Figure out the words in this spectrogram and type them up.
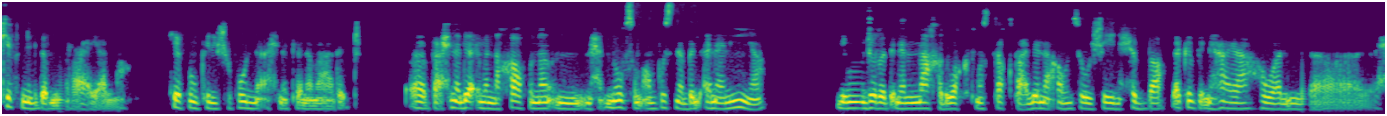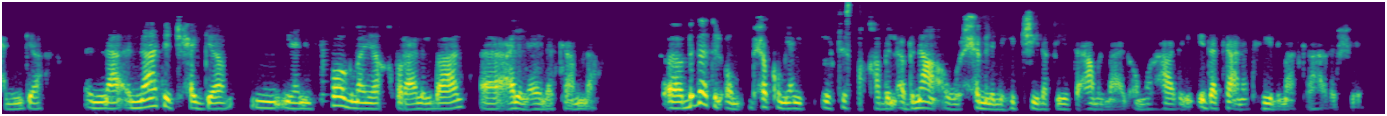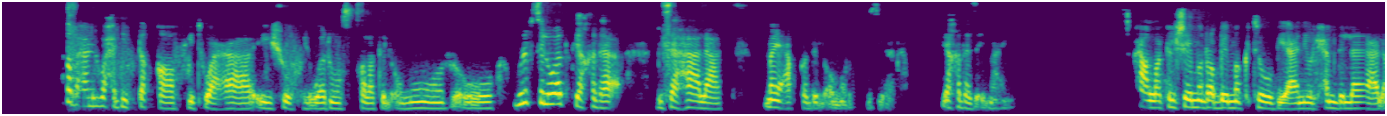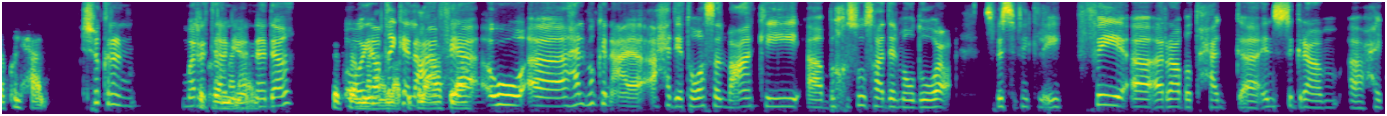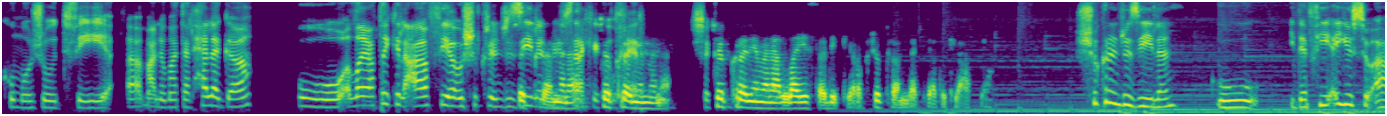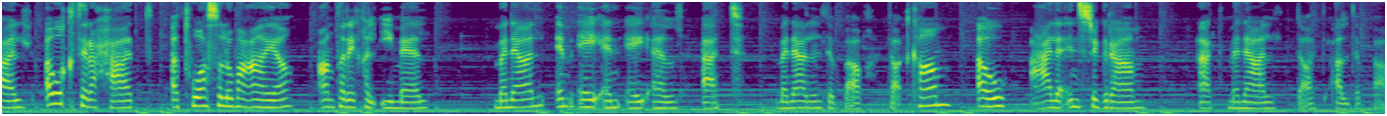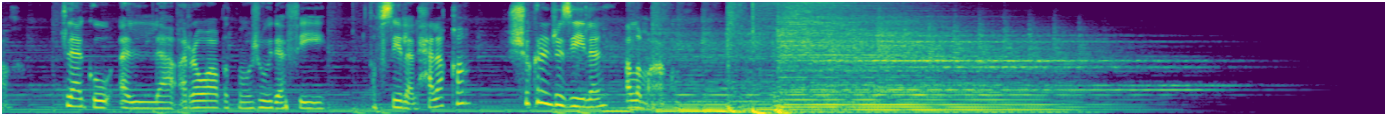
كيف نقدر نرعى عيالنا كيف ممكن يشوفونا إحنا كنماذج؟ فإحنا دائما نخاف نوصم أنفسنا بالأنانية لمجرد أننا ناخذ وقت مستقطع لنا أو نسوي شيء نحبه. لكن في النهاية هو الحقيقة الناتج حقه يعني فوق ما يخطر على البال آه، على العيلة كاملة. آه، بالذات الأم بحكم يعني التصاقها بالأبناء أو الحمل اللي هي تشيله في التعامل مع الأمور هذه إذا كانت هي اللي ماسكة هذا الشيء. طبعا الواحد يتثقف يتوعى يشوف وين وصلت الأمور وبنفس الوقت ياخذها بسهالات ما يعقد الأمور بزيادة ياخذها زي ما هي. سبحان الله كل شيء من ربي مكتوب يعني والحمد لله على كل حال. شكرا مرة ثانية ندى. ويعطيك العافية. وهل ممكن أحد يتواصل معك آه، بخصوص هذا الموضوع سبيسيفيكلي في آه، الرابط حق انستغرام آه، حيكون موجود في معلومات الحلقة. والله يعطيك العافية وشكرا جزيلا شكرا جزاك شكرا يا منى شكرا. شكرا يا منى الله يسعدك يا رب شكرا لك يعطيك العافية. شكرا جزيلا وإذا في أي سؤال أو اقتراحات أتواصلوا معايا عن طريق الإيميل منال m a n a l at منالالدباغ.com أو على إنستغرام at منال.الدباغ تلاقوا الروابط موجودة في تفصيل الحلقة. شكرا جزيلا. الله معكم.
